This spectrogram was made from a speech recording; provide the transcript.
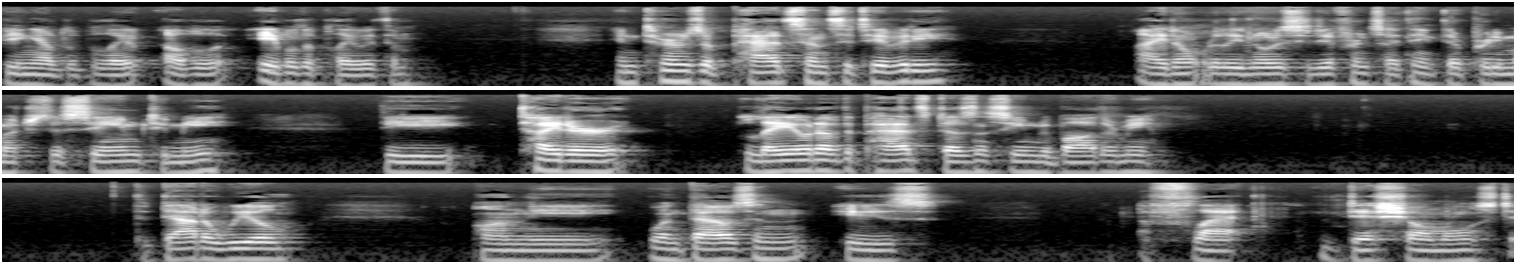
being able to play able to play with them. In terms of pad sensitivity, I don't really notice a difference. I think they're pretty much the same to me. The tighter layout of the pads doesn't seem to bother me. The data wheel on the 1000 is a flat dish almost,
